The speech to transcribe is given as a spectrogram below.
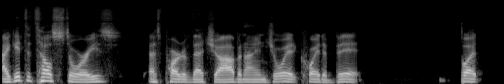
I get to tell stories as part of that job, and I enjoy it quite a bit. But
